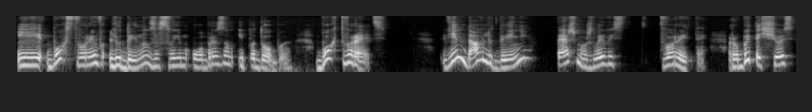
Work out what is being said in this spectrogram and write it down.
І Бог створив людину за своїм образом і подобою. Бог творець. Він дав людині теж можливість творити, робити щось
